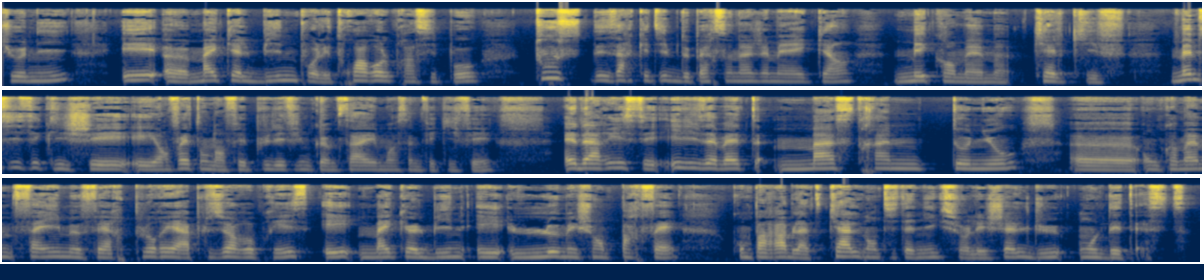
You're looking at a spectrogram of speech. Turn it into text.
Mastroianni et euh, Michael Bean pour les trois rôles principaux tous des archétypes de personnages américains, mais quand même, quel kiff. Même si c'est cliché, et en fait on n'en fait plus des films comme ça, et moi ça me fait kiffer. Ed Harris et Elisabeth Mastrantonio euh, ont quand même failli me faire pleurer à plusieurs reprises, et Michael Bean est le méchant parfait, comparable à Cal dans Titanic sur l'échelle du on le déteste.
